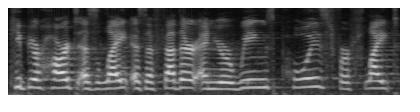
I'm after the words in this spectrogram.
Keep your heart as light as a feather and your wings poised for flight,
